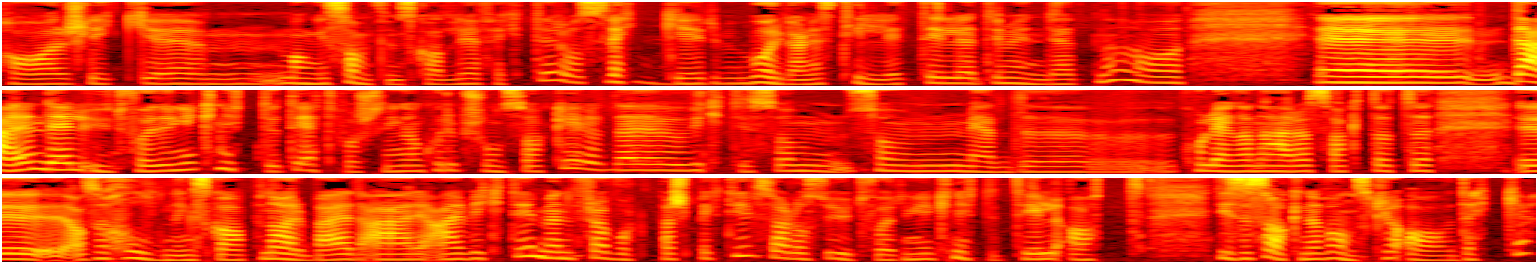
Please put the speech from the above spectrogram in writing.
har slik eh, mange samfunnsskadelige effekter og svekker borgernes tillit til, til myndighetene. Og, eh, det er en del utfordringer knyttet til etterforskning av korrupsjonssaker. Det er jo viktig, som, som medkollegaene her har sagt, at eh, altså holdningsskapende arbeid er, er viktig. Men fra vårt perspektiv så er det også utfordringer knyttet til at disse sakene er vanskelig å avdekke.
